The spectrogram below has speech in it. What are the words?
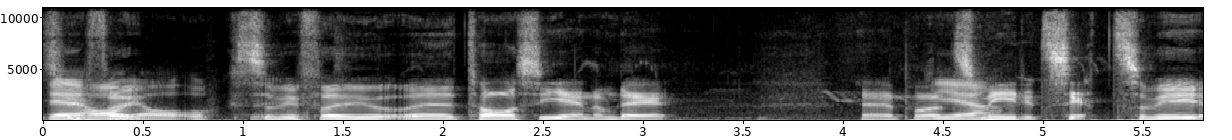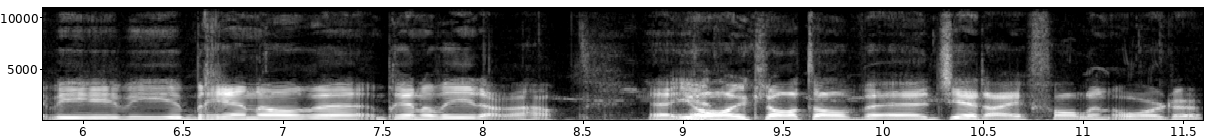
det har får- jag också. så vi får ju eh, ta oss igenom det eh, på ett Ja. smidigt sätt. Så vi, vi, vi bränner, eh, bränner vidare här. Ja. Jag har ju klarat av eh, Jedi Fallen Order.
